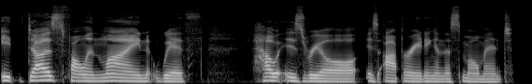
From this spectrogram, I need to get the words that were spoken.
it does fall in line with how Israel is operating in this moment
